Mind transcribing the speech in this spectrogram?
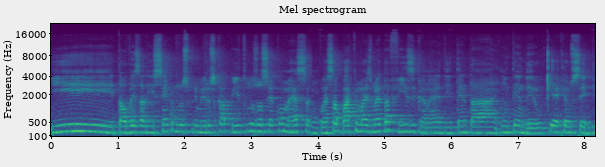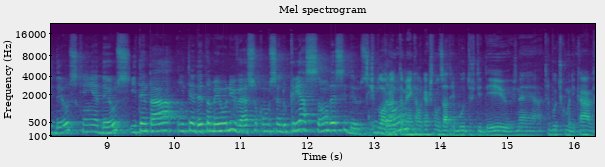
E talvez ali sempre nos primeiros capítulos você começa com essa parte mais metafísica, né? De tentar entender o que é que é o ser de Deus, quem é Deus, e tentar entender também o universo como sendo criação desse Deus. Explorando então, também aquela questão dos atributos de Deus, né? Atributos comunicáveis.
